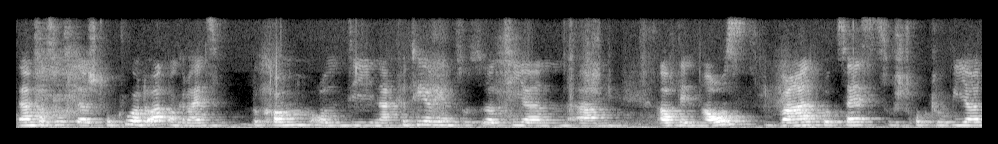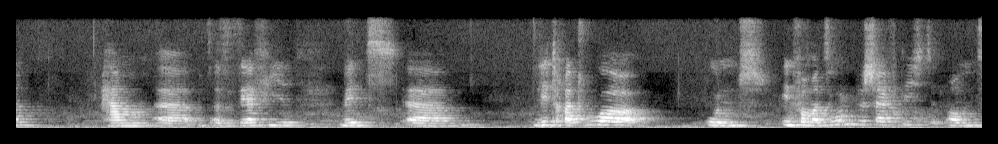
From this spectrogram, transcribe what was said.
Wir haben versucht, da Struktur und Ordnung reinzubekommen und die nach Kriterien zu sortieren, ähm, auch den Auswahlprozess zu strukturieren, haben äh, uns also sehr viel mit äh, Literatur und Informationen beschäftigt und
